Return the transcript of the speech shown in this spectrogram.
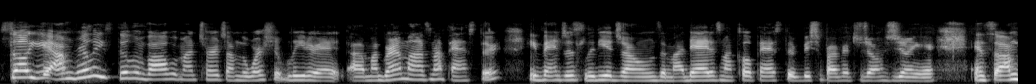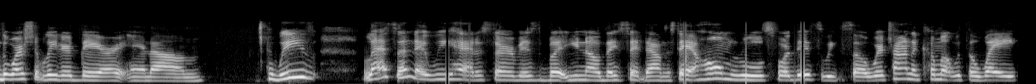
So yeah, I'm really still involved with my church. I'm the worship leader at uh, my grandma's my pastor, Evangelist Lydia Jones, and my dad is my co-pastor, Bishop Arventer Jones Jr. And so I'm the worship leader there, and um, we've last Sunday we had a service, but you know, they set down the stay at home rules for this week. So we're trying to come up with a way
